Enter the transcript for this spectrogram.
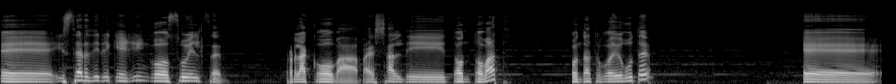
e, izer dirik egingo zuhiltzen. Horlako, ba, ba, esaldi tonto bat, kontatuko digute. E,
